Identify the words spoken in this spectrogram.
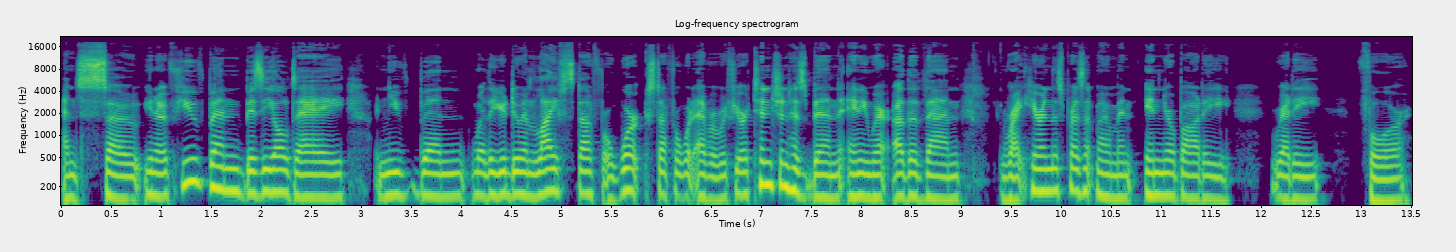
And so, you know, if you've been busy all day and you've been, whether you're doing life stuff or work stuff or whatever, if your attention has been anywhere other than right here in this present moment in your body, ready for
